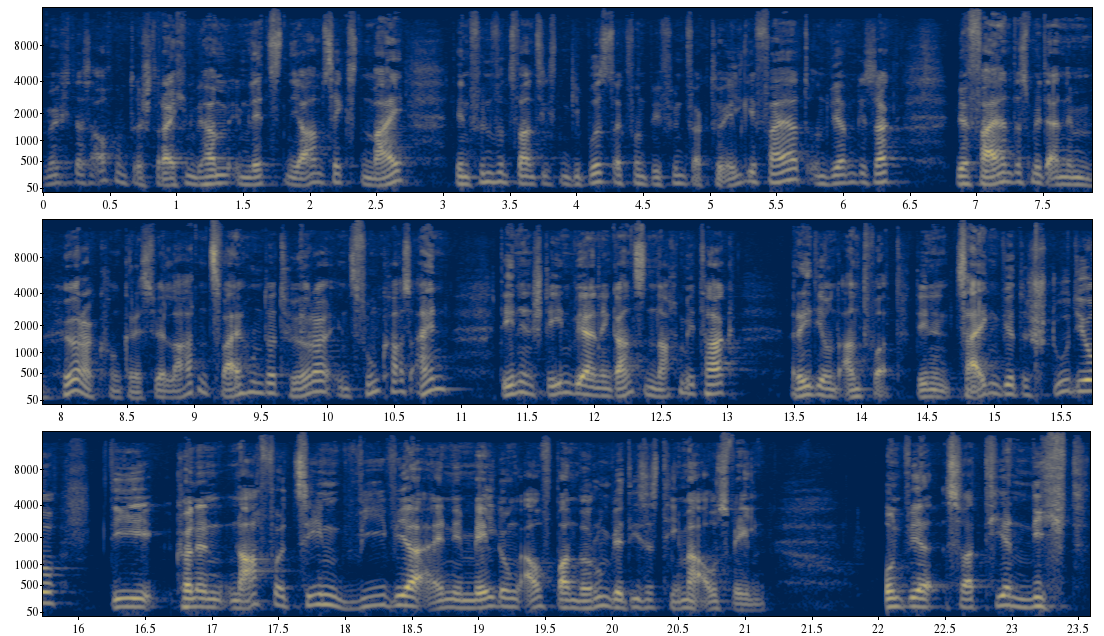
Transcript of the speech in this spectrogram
möchte das auch unterstreichen. Wir haben im letzten Jahr, am 6. Mai, den 25. Geburtstag von B5 aktuell gefeiert und wir haben gesagt, wir feiern das mit einem Hörerkongress. Wir laden 200 Hörer ins Funkhaus ein, denen stehen wir einen ganzen Nachmittag Rede und Antwort. Denen zeigen wir das Studio, die können nachvollziehen, wie wir eine Meldung aufbauen, warum wir dieses Thema auswählen. Und wir sortieren nicht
